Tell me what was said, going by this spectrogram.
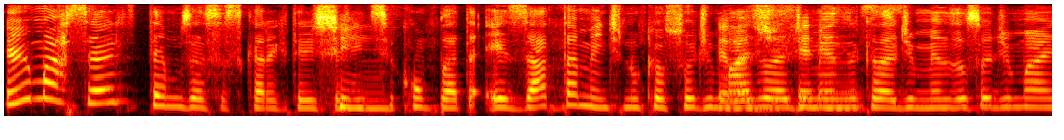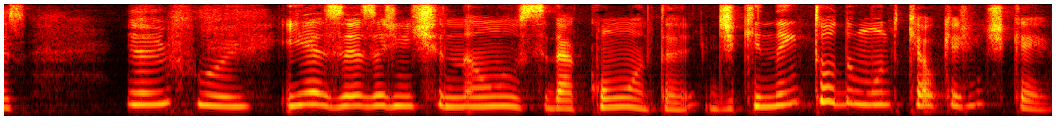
Eu e o Marcelo temos essas características. A Sim. gente se completa exatamente no que eu sou demais, ela é de menos, no que ela é de menos, eu sou demais. E aí flui. E às vezes a gente não se dá conta de que nem todo mundo quer o que a gente quer.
